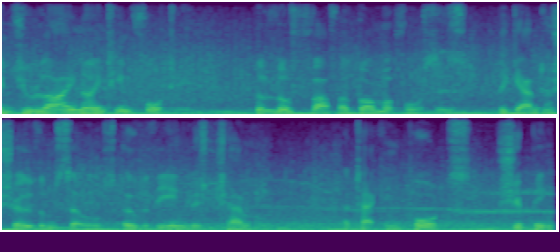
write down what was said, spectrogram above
In July 1940, the Luftwaffe bomber forces began to show themselves over the English Channel, attacking ports, shipping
